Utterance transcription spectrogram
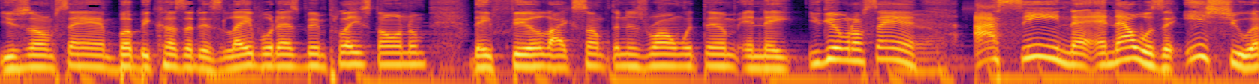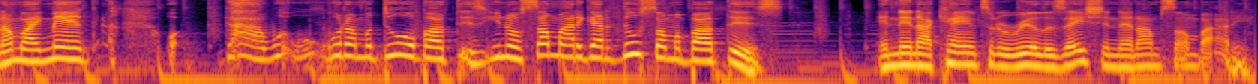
You see what I'm saying? But because of this label that's been placed on them, they feel like something is wrong with them and they you get what I'm saying? I seen that and that was an issue and I'm like, man, God, what, what I'm gonna do about this? You know, somebody got to do something about this. And then I came to the realization that I'm somebody.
